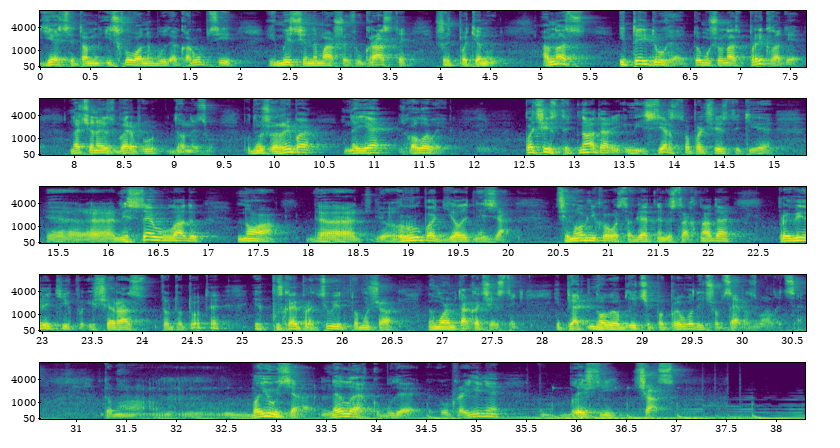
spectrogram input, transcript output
якщо там і слова не буде корупції, і мислі нема щось украсти, щось потягнути. А в нас і те, і друге, тому що в нас приклади починає з берегу донизу. Тому що риба не є з голови. Почистити треба, і міністерство почистити, і е, е, місцеву владу, але грубо робити не можна. Чиновників оставляти на містах треба, перевірити їх і ще раз то-то, то-то, і пускай працюють, тому що ми можемо так очистити і п'ять нових обличчя поприводити, щоб все розвалиться. Тому боюся, нелегко буде Україні в ближчий час.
